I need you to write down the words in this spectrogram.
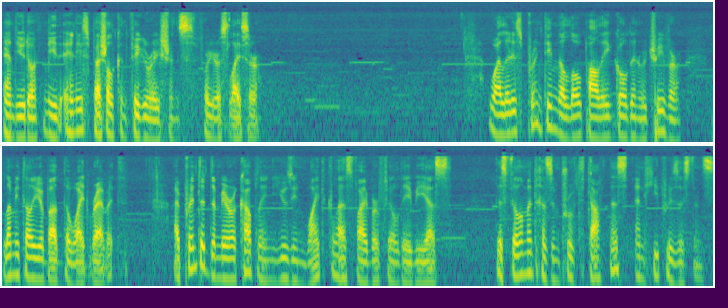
and you don't need any special configurations for your slicer. While it is printing the low poly golden retriever, let me tell you about the white rabbit. I printed the mirror coupling using white glass fiber filled ABS. This filament has improved toughness and heat resistance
